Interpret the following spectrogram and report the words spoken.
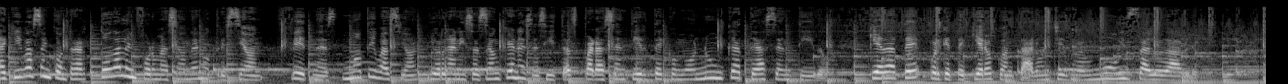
Aquí vas a encontrar toda la información de nutrición, fitness, motivación y organización que necesitas para sentirte como nunca te has sentido. Quédate porque te quiero contar un chisme muy saludable.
